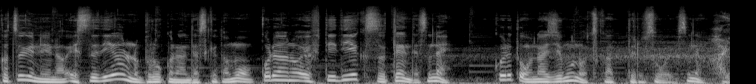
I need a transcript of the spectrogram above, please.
ど。次にの SDR のブロックなんですけども、これあの FTDX10 ですね。これと同じものを使ってるそうですね。はい。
